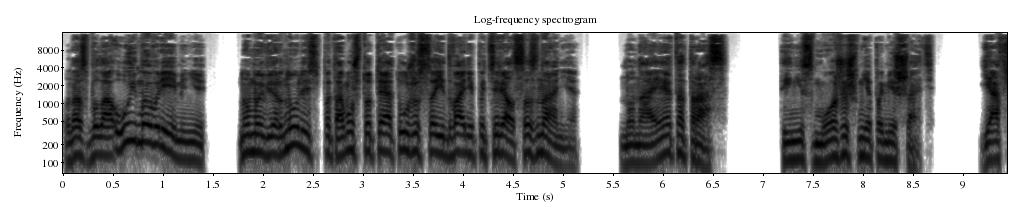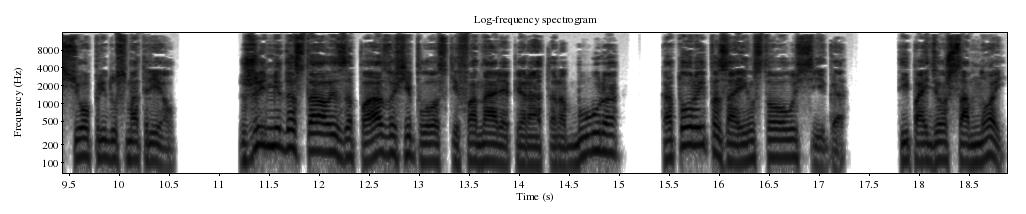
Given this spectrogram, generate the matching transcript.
У нас была уйма времени, но мы вернулись, потому что ты от ужаса едва не потерял сознание. Но на этот раз ты не сможешь мне помешать. Я все предусмотрел. Джимми достал из-за пазухи плоский фонарь оператора Бура, который позаимствовал у Сига. Ты пойдешь со мной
